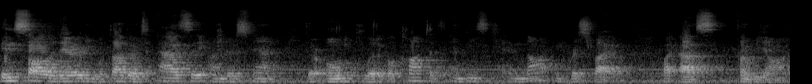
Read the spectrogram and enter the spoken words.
in solidarity with others as they understand their own political context, and these cannot be prescribed by us from beyond.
